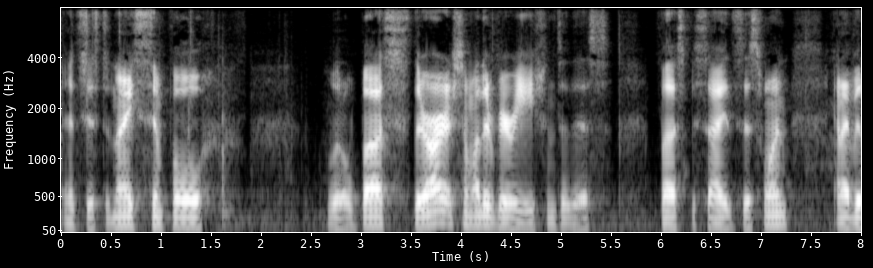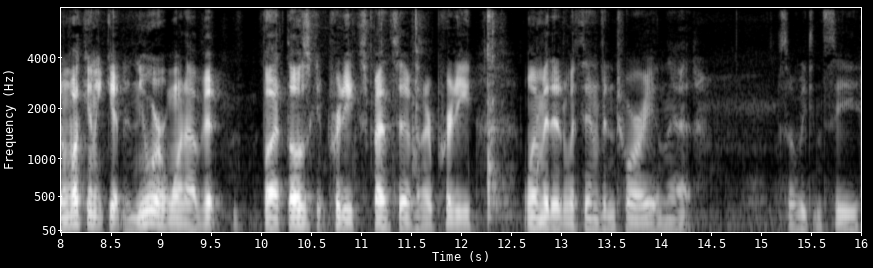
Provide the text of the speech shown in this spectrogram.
And it's just a nice, simple little bus. There are some other variations of this bus besides this one, and I've been looking at getting a newer one of it, but those get pretty expensive and are pretty limited with inventory and that. So we can see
